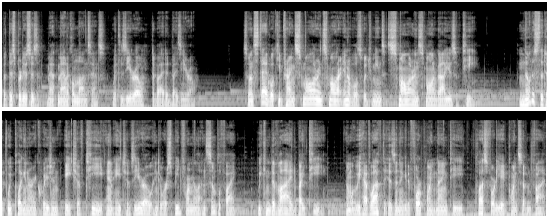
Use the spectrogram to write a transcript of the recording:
but this produces mathematical nonsense with zero divided by zero. So instead, we'll keep trying smaller and smaller intervals, which means smaller and smaller values of t. Notice that if we plug in our equation h of t and h of 0 into our speed formula and simplify, we can divide by t, and what we have left is a negative 4.9t plus 48.75.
